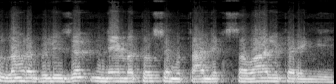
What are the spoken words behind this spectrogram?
اللہ رب العزت نعمتوں سے متعلق سوال کریں گے۔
